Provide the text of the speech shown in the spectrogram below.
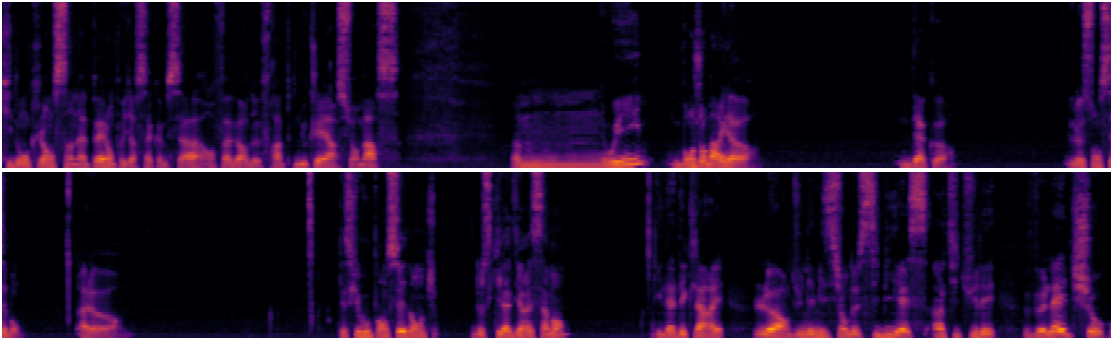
qui donc lance un appel, on peut dire ça comme ça, en faveur de frappe nucléaire sur Mars. Hum, oui, bonjour Marie-Laure. D'accord. Le son c'est bon. Alors, qu'est-ce que vous pensez donc de ce qu'il a dit récemment? Il a déclaré lors d'une émission de CBS intitulée The Late Show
